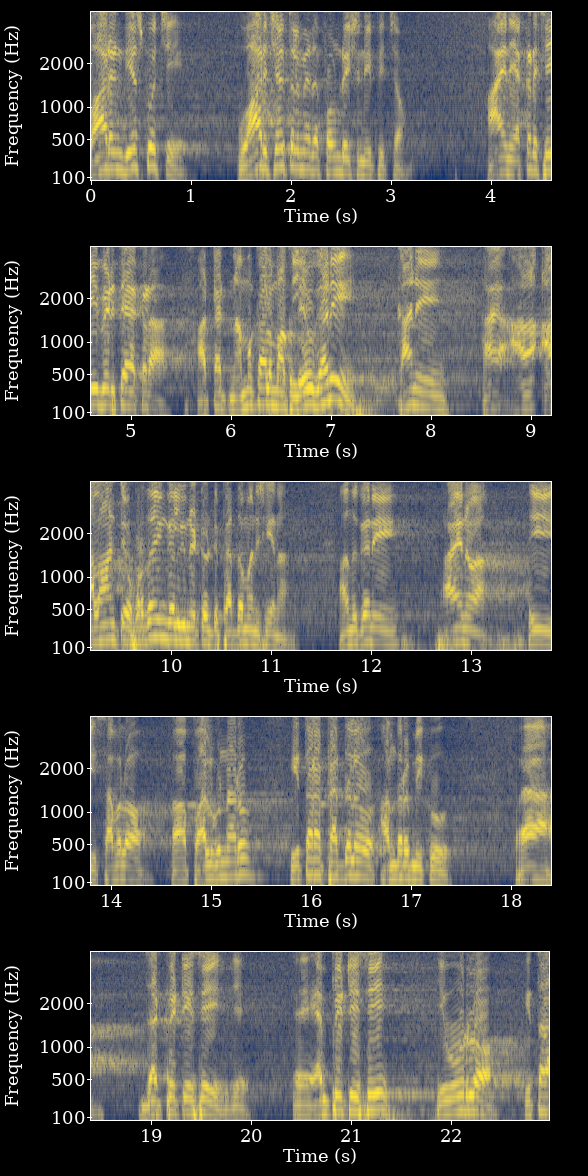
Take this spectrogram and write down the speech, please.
వారిని తీసుకొచ్చి వారి చేతుల మీద ఫౌండేషన్ ఇప్పించాం. ఆయన ఎక్కడ చేయి పెడితే అక్కడ అట్టటి నమ్మకాలు మాకు లేవు కానీ కానీ అలాంటి హృదయం కలిగినటువంటి పెద్ద మనిషి అయినా అందుకని ఆయన ఈ సభలో పాల్గొన్నారు. ఇతర పెద్దలు అందరూ మీకు జడ్పీటీసీ ఎంపీటీసీ ఈ ఊర్లో ఇతర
